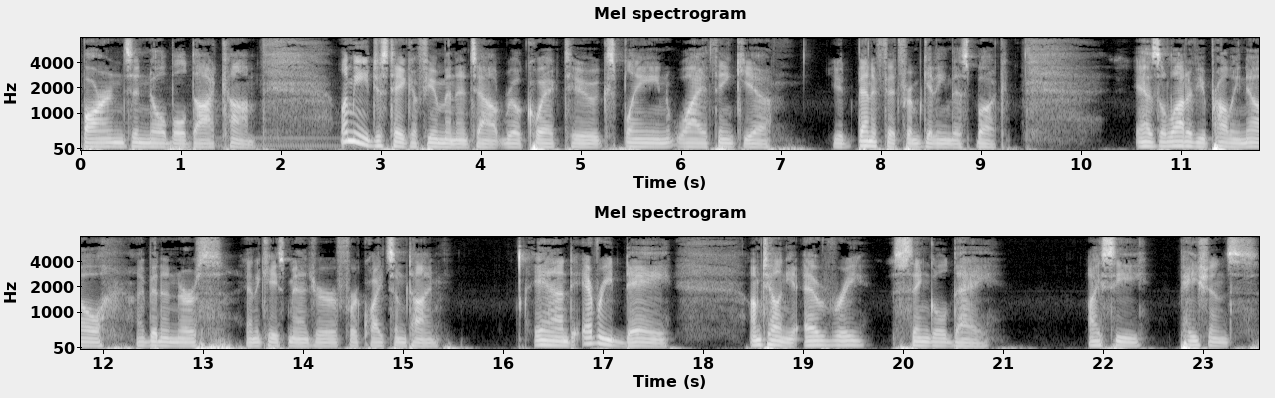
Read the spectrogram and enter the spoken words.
BarnesandNoble.com. Let me just take a few minutes out real quick to explain why I think you you'd benefit from getting this book. As a lot of you probably know, I've been a nurse and a case manager for quite some time. And every day, I'm telling you, every single day, I see patients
